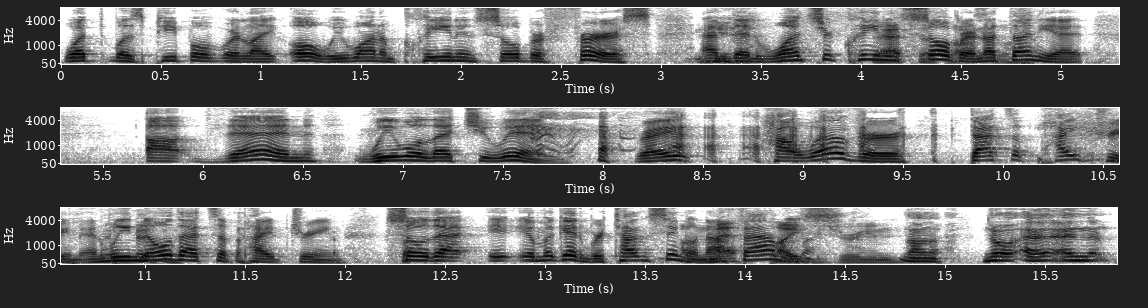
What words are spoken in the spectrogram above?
what was people were like, oh, we want them clean and sober first, and Yeah. then once you're clean and sober, I'm not done yet. Uh, then we will let you in, right? However, that's a pipe dream, and we know that's a pipe dream. So that it, and again, we're talking single, A not meth pipe dream. No, no, no. And, and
